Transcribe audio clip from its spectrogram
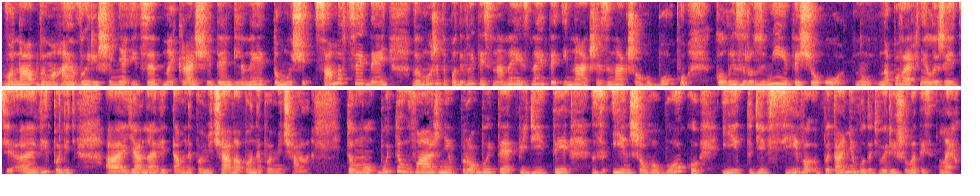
Вона вимагає вирішення, і це найкращий день для неї, тому що саме в цей день ви можете подивитись на неї, знаєте, інакше, з інакшого боку, коли зрозумієте, що о, ну на поверхні лежить е, відповідь, а я навіть там не помічав або не помічала. Тому будьте уважні, пробуйте підійти з іншого боку, і тоді всі питання будуть вирішуватись легко.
